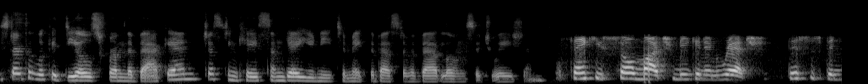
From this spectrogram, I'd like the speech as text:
Start to look at deals from the back end just in case someday you need to make the best of a bad loan situation. Thank you so much, Meghan and Rich. This has been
